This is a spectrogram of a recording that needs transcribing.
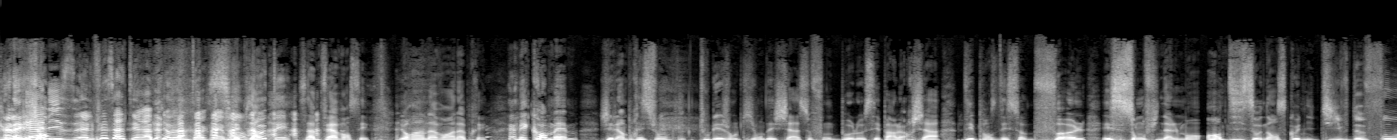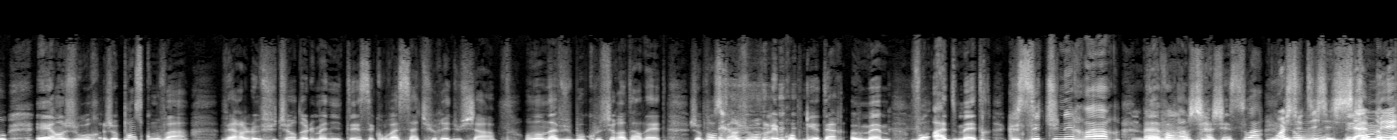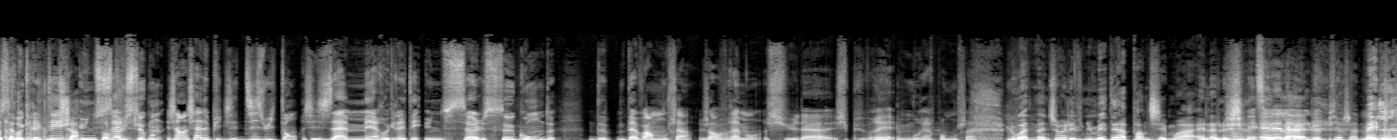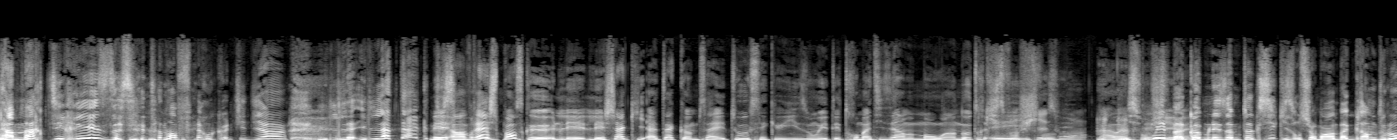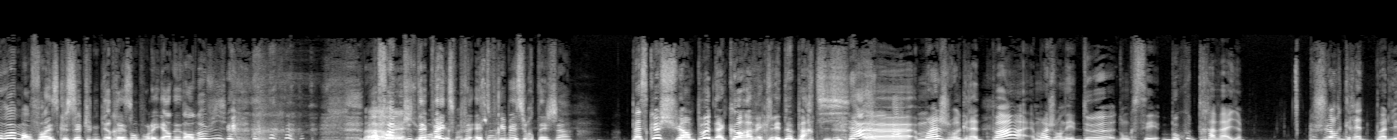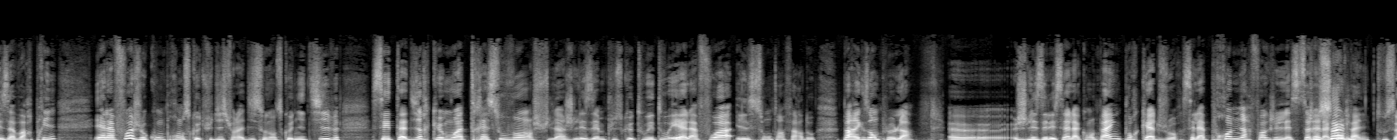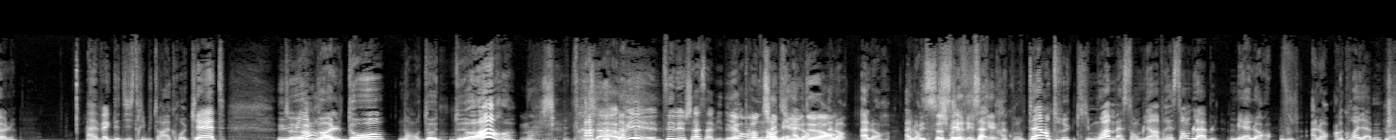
que Elle les gens réalise, elle fait sa thérapie en même temps quand même. C'est hein. bien. Notez. ça me fait avancer. Il y aura un avant, un après. Mais quand même, j'ai l'impression que tous les gens qui ont des chats se font bolosser par leur chat, dépensent des sommes folles et sont finalement en dissonance cognitive de fou. Et un jour, je pense qu'on va vers le futur de l'humanité, c'est qu'on va saturer du chat. On en a vu beaucoup sur Internet. Je pense qu'un jour, les propriétaires eux-mêmes vont admettre que c'est une erreur Bah d'avoir un chat chez soi. Moi, je te dis, j'ai jamais regretté une seule seconde. J'ai un chat depuis que j'ai 18 ans. J'ai jamais regretté une seule seconde de- d'avoir mon chat. Genre vraiment, je suis suis là, je pourrais mourir pour mon chat. Luan Mancho, elle est venue m'aider à peindre chez moi. Elle a le chat Mais de sa elle, elle a coloc. le pire chat de Mais la il la martyrise C'est un enfer au quotidien Il l'attaque Mais en vrai, je pense que les, les chats qui attaquent comme ça et tout, c'est qu'ils ont été traumatisés à un moment ou à un autre. Ils se et font il chier faut- souvent. Ah ouais, Ils se font. Oui, chier, bah ouais. comme les hommes toxiques, ils ont sûrement un background douloureux, mais enfin, est-ce que c'est une raison pour les garder dans nos vies? Bah Ma ouais. femme, tu t'es pas exprimée sur tes chats Parce que je suis un peu d'accord avec les deux parties. Euh, moi, je regrette pas. Moi, j'en ai deux, donc c'est beaucoup de travail. Je regrette pas de les avoir pris. Et à la fois, je comprends ce que tu dis sur la dissonance cognitive. C'est-à-dire que moi, très souvent, je suis là, je les aime plus que tout et tout. Et à la fois, ils sont un fardeau. Par exemple, là, euh, je les ai laissés à la campagne pour 4 jours. C'est la première fois que je les laisse seuls à la seul campagne, tout seul. Avec des distributeurs à croquettes, 8 Dehors bols d'eau. Non, de, dehors Non, je sais pas. Bah oui, tu sais, les chats, ça vit Il y a dehors, plein de non, chats qui mais alors, dehors. hein. alors, alors, alors, mais ce je vais vous risqué. raconter un truc qui, moi, m'a semblé invraisemblable. Mais alors, vous, alors incroyable. Donc,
